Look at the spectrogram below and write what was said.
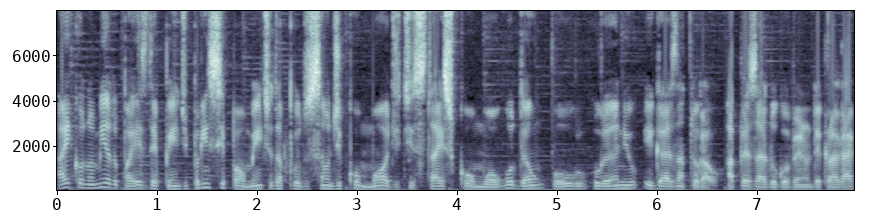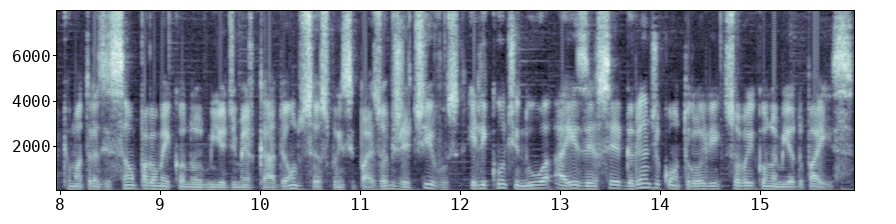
A economia do país depende principalmente da produção de commodities tais como algodão, ouro, urânio e gás natural. Apesar do governo declarar que uma transição para uma economia de mercado é um dos seus principais objetivos, ele continua a exercer grande controle sobre a economia do país.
